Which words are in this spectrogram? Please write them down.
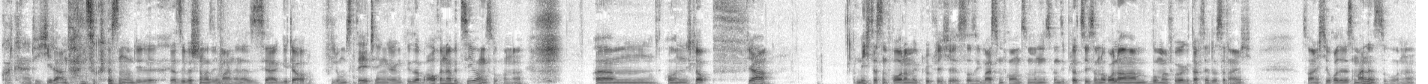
Gott, kann natürlich jeder anfangen zu küssen und äh, ja, Sie wissen, was ich meine. Ne? Es ist ja, geht ja auch viel ums Dating irgendwie aber auch in einer Beziehung so, ne? Ähm, und ich glaube, ja, nicht, dass eine Frau damit glücklich ist, also die meisten Frauen zumindest, wenn sie plötzlich so eine Rolle haben, wo man früher gedacht hätte, das ist eigentlich, das war eigentlich die Rolle des Mannes so, ne?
